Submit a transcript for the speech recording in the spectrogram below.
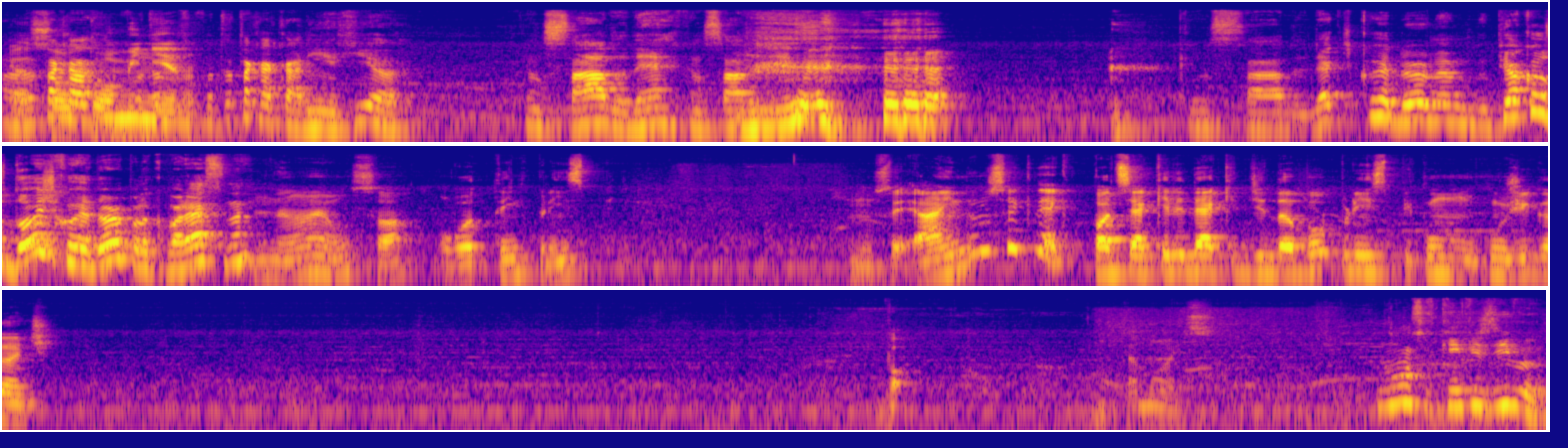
Ah, Já soltou tacar- o menino. Vou até tacar a carinha aqui, ó. Cansado, né? Cansado disso. Cansado. Deck de corredor mesmo. Pior que os dois de corredor, pelo que parece, né? Não, é um só. O outro tem príncipe. Não sei. Ainda não sei que deck. Pode ser aquele deck de double príncipe com, com gigante. Bom. Tá bom isso. Nossa, fiquei invisível.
